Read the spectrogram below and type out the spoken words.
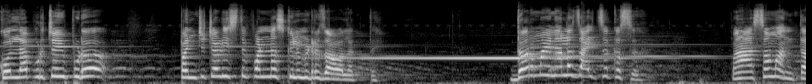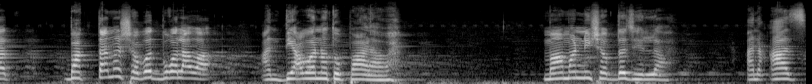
कोल्हापूरच्याही पुढं पंचेचाळीस ते पन्नास किलोमीटर जावं लागतंय. दर महिन्याला जायचं कसं? पण असं म्हणतात भक्तानं शब्द बोलावा आणि द्यावानं तो पाळावा. मामांनी शब्द झेलला आणि आज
